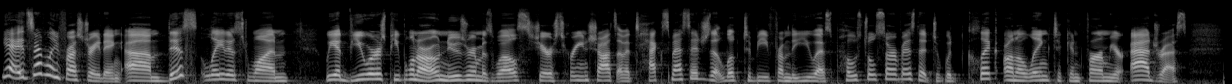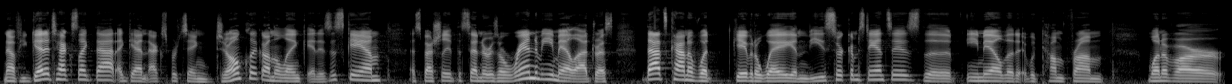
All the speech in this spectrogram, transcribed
yeah, it's definitely frustrating. Um, this latest one We had viewers, people in our own newsroom as well, share screenshots of a text message that looked to be from the U.S. Postal Service that would click on a link to confirm your address. Now, if you get a text like that, again, experts saying don't click on the link. It is a scam, especially if the sender is a random email address. That's kind of what gave it away in these circumstances. The email that it would come from, one of our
